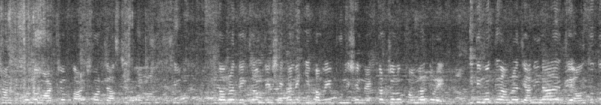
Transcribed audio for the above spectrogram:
শান্তিপূর্ণ march of march for justice কর্মসূচি কিন্তু আমরা দেখলাম যে সেখানে কীভাবে পুলিশের ন্যাক্কারজনক হামলা করে ইতিমধ্যে আমরা জানি না যে অন্তত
